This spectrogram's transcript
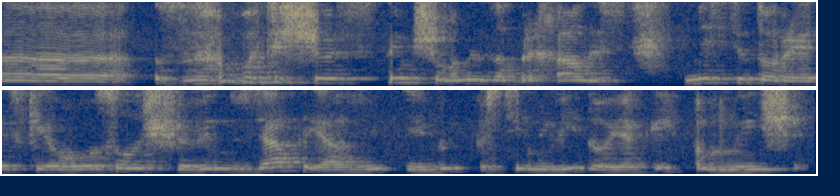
е, зробити щось з тим, що вони забрехались в місті Торецьке, оголосили, що він взятий, а звідти йдуть постійні відео, як їх там нищать.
